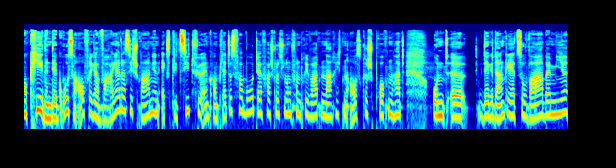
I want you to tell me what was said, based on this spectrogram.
Okay, denn der große Aufreger war ja, dass sich Spanien explizit für ein komplettes Verbot der Verschlüsselung von privaten Nachrichten ausgesprochen hat. Und äh, der Gedanke jetzt so war bei mir,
